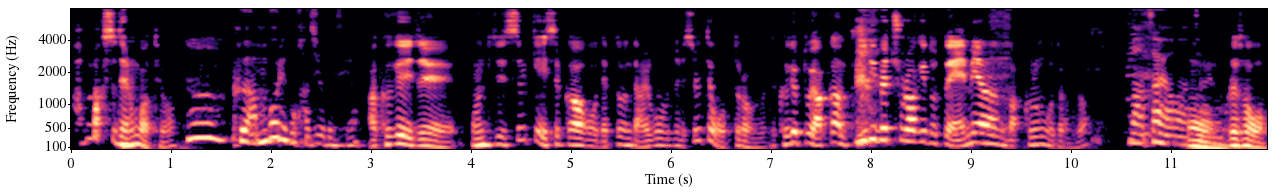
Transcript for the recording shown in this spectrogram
한 박스 되는 것 같아요. 그 안 버리고 가지고 계세요? 아 그게 이제 언제 쓸 게 있을까 하고 냅뒀는데 알고 보니 쓸 데가 없더라고요. 근데 그게 또 약간 분리 배출하기도 또 애매한 막 그런 거더라고요. 맞아요, 맞아요. 어, 그래서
